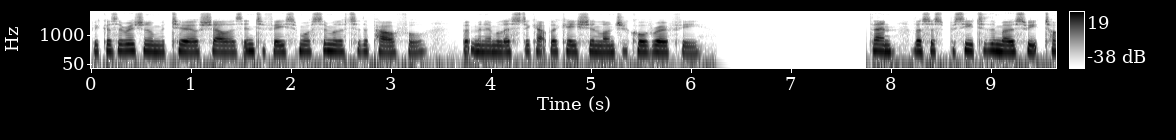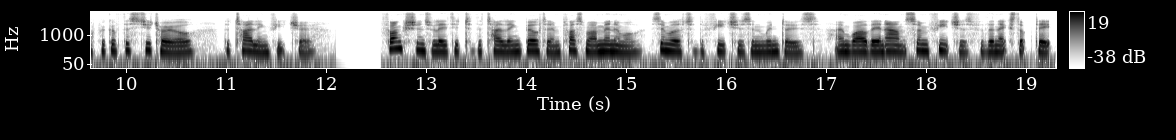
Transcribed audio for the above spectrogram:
because original Material Shell has interface more similar to the powerful, but minimalistic application launcher called Rofi. Then, let us proceed to the most sweet topic of this tutorial, the tiling feature. Functions related to the tiling built in Plasma are minimal, similar to the features in Windows, and while they announce some features for the next update,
